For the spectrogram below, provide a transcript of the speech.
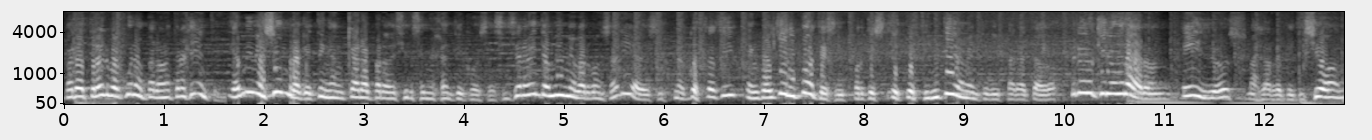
para traer vacunas para nuestra gente. Y a mí me asombra que tengan cara para decir semejante cosa. Sinceramente a mí me avergonzaría decir una cosa así en cualquier hipótesis, porque es definitivamente disparatado. Pero lo que lograron ellos, más la repetición,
